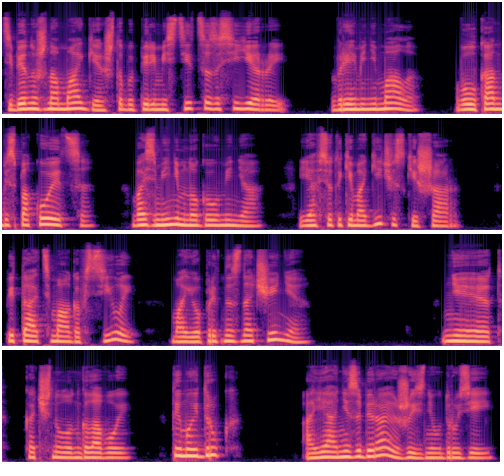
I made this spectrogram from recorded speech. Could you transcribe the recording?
Тебе нужна магия, чтобы переместиться за Сиеррой. Времени мало. Вулкан беспокоится. Возьми немного у меня. Я все-таки магический шар. Питать магов силой — мое предназначение». «Нет», — качнул он головой, — «ты мой друг, а я не забираю жизни у друзей.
